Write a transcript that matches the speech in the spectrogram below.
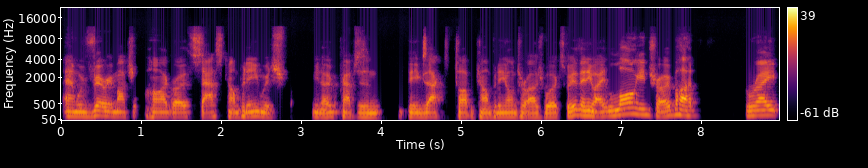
And we're very much a high growth SaaS company, which you know perhaps isn't the exact type of company Entourage works with. Anyway, long intro, but great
